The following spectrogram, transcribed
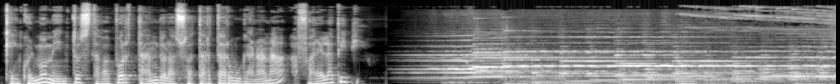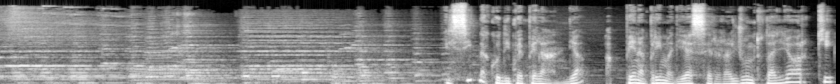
che in quel momento stava portando la sua tartaruga Nanà a fare la pipì. Il sindaco di Pepelandia, appena prima di essere raggiunto dagli orchi,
